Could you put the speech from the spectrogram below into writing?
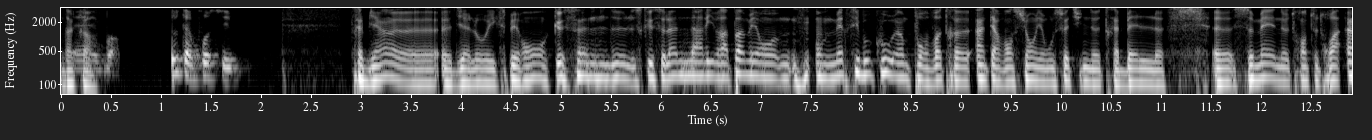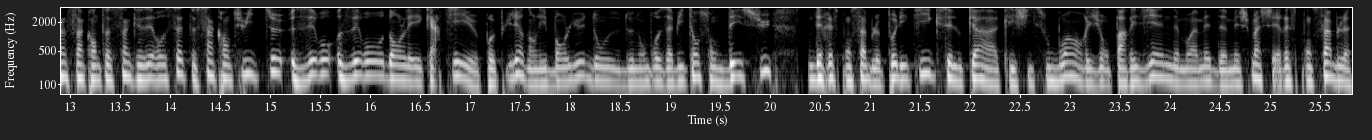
D'accord. Bon, tout est possible. Très bien, euh, Diallo. Espérons que, ça, que cela n'arrivera pas, mais on, on merci beaucoup hein, pour votre intervention et on vous souhaite une très belle euh, semaine. 33 1 55 07 58 00 dans les quartiers populaires, dans les banlieues, dont de nombreux habitants sont déçus des responsables politiques. C'est le cas à Clichy-sous-Bois, en région parisienne. Mohamed Meshmash est responsable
